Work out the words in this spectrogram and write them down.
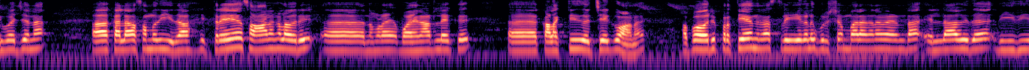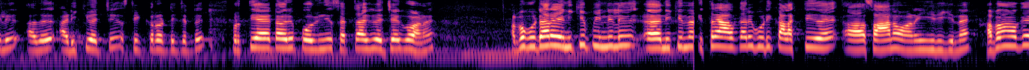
യുവജന കലാസമിതി ഇതാ ഇത്രയും സാധനങ്ങൾ അവർ നമ്മുടെ വയനാട്ടിലേക്ക് കളക്ട് ചെയ്ത് വെച്ചേക്കുവാണ്. അപ്പോൾ ഒരു പ്രത്യേകം തന്നെ സ്ത്രീകൾ പുരുഷന്മാർ അങ്ങനെ വേണ്ട എല്ലാവിധ രീതിയിൽ അത് അടുക്കി വെച്ച് സ്റ്റിക്കർ ഒട്ടിച്ചിട്ട് വൃത്തിയായിട്ട് അവർ പൊതിഞ്ഞ് സെറ്റാക്കി വെച്ചേക്കുവാണ്. അപ്പോൾ കൂട്ടുകാരെ എനിക്ക് പിന്നിൽ നിൽക്കുന്ന ഇത്ര ആൾക്കാർ കൂടി കളക്ട് ചെയ്ത സാധനമാണ് ഈ ഇരിക്കുന്നത് അപ്പോൾ നമുക്ക്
